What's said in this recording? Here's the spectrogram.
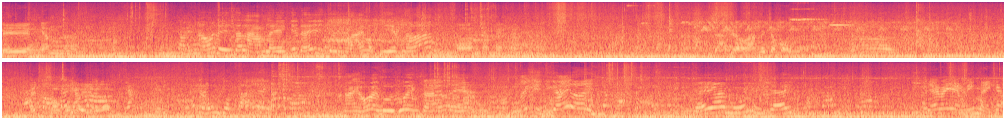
liền nhanh Phải nói đi ta làm liền chứ để dừng lại một dịp nữa. À. sáng giờ ăn mấy trăm ổ ừ. Hết còn có mì nữa. Hai ổ 20 của em trai đó đen Lấy gì chị gái ơi? Vậy á, muối gì vậy? dạ mấy em miếng này cắt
